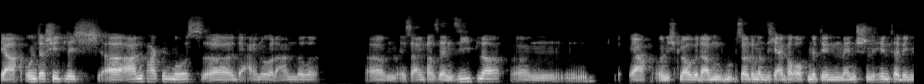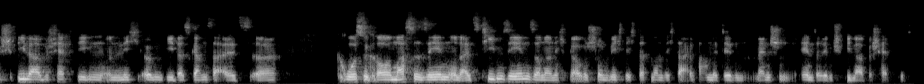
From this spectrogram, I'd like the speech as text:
ja unterschiedlich äh, anpacken muss. Äh, der eine oder andere ähm, ist einfach sensibler. Ähm, ja, und ich glaube, da sollte man sich einfach auch mit den Menschen hinter dem Spieler beschäftigen und nicht irgendwie das Ganze als äh, große graue Masse sehen und als Team sehen, sondern ich glaube schon wichtig, dass man sich da einfach mit den Menschen hinter dem Spieler beschäftigt.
